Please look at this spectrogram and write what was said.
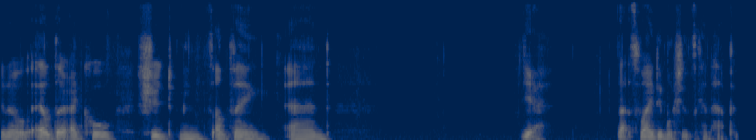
You know, elder and co should mean something, and yeah, that's why demotions can happen.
